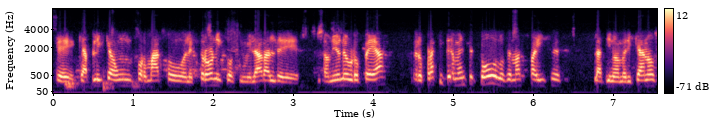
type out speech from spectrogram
que, que aplica un formato electrónico similar al de la Unión Europea, pero prácticamente todos los demás países latinoamericanos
